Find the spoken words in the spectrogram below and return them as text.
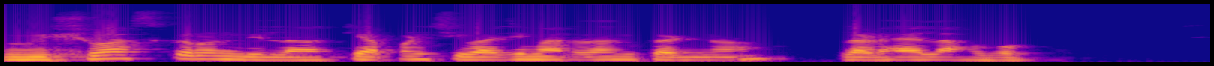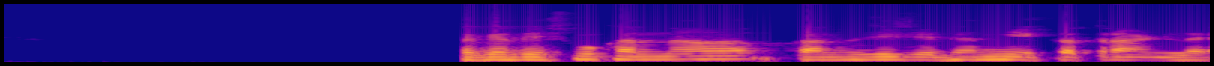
विश्वास करून दिला की आपण शिवाजी महाराजांकडनं लढायला हवं. सगळ्या देशमुखांना कान्होजी जेध्यांनी एकत्र आणलंय.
